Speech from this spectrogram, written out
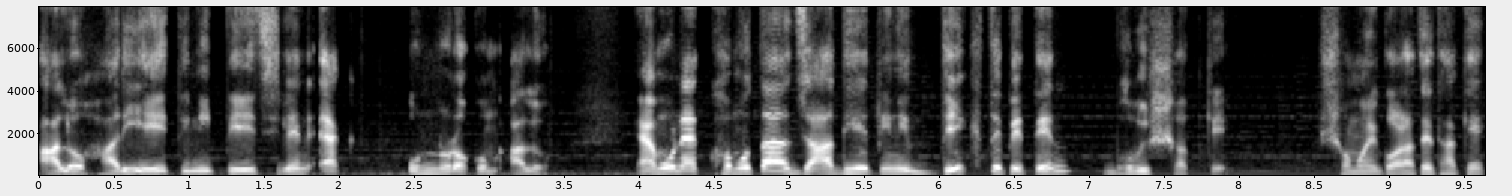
আলো হারিয়ে তিনি পেয়েছিলেন এক অন্যরকম আলো। এমন এক ক্ষমতা যা দিয়ে তিনি দেখতে পেতেন ভবিষ্যৎকে। সময় গড়াতে থাকে,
